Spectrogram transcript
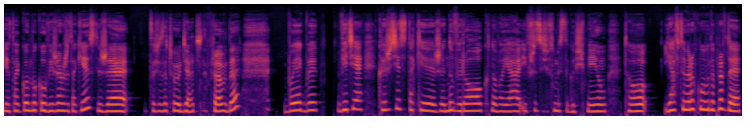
ja tak głęboko uwierzyłam, że tak jest, że to się zaczęło dziać naprawdę. Bo jakby, wiecie, kojarzycie to takie, że nowy rok, nowa ja i wszyscy się w sumie z tego śmieją, to ja w tym roku naprawdę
